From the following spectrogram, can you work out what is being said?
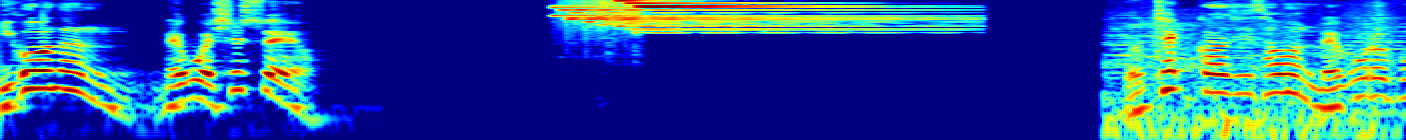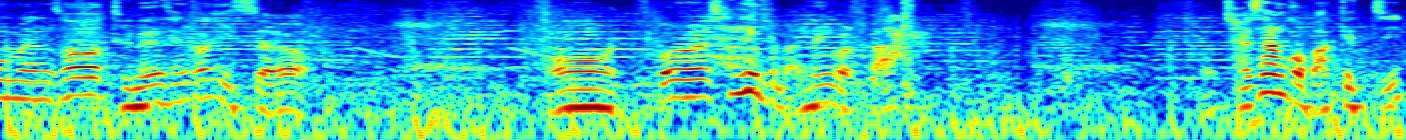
이거는 레고의 실수예요. 여태까지 사온 레고를 보면서 드는 생각이 있어요. 어, 이걸 사는 게 맞는 걸까? 어, 잘산 거 맞겠지?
